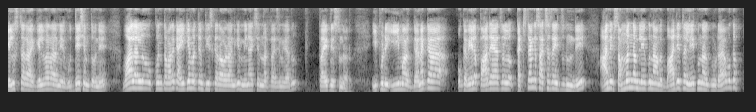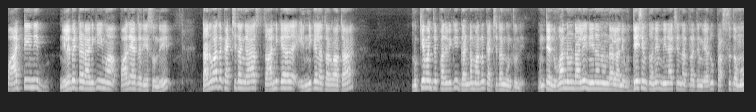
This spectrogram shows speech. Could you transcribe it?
గెలుస్తారా గెలవరా అనే ఉద్దేశంతోనే వాళ్ళలో కొంతవరకు ఐకమత్యం తీసుకురావడానికి మీనాక్షి నటరాజన్ గారు ప్రయత్నిస్తున్నారు. ఇప్పుడు ఈమె గనక ఒకవేళ పాదయాత్రలో ఖచ్చితంగా సక్సెస్ అవుతుంది ఆమెకు సంబంధం లేకున్నా ఆమె బాధ్యత లేకున్నా కూడా ఒక పార్టీని నిలబెట్టడానికి ఈమె పాదయాత్ర చేస్తుంది. తర్వాత ఖచ్చితంగా స్థానిక ఎన్నికల తర్వాత ముఖ్యమంత్రి పదవికి గండమారం ఖచ్చితంగా ఉంటుంది. ఉంటే నువ్వన్న ఉండాలి నేనన్న ఉండాలి అనే ఉద్దేశంతోనే మీనాక్షి నటరాజన్ గారు ప్రస్తుతము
